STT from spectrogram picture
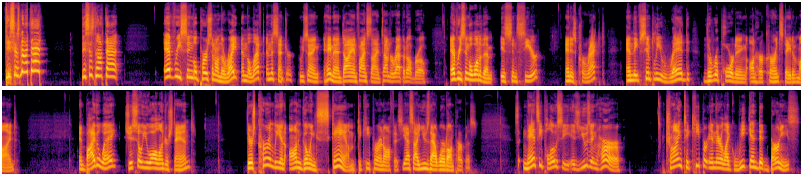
This is not that. This is not that. Every single person on the right and the left and the center who's saying, hey man, Dianne Feinstein, time to wrap it up, bro. Every single one of them is sincere and is correct, and they've simply read the reporting on her current state of mind. And by the way, just so you all understand, there's currently an ongoing scam to keep her in office. Yes, I use that word on purpose. Nancy Pelosi is using her trying to keep her in there like weekend at Bernie's,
